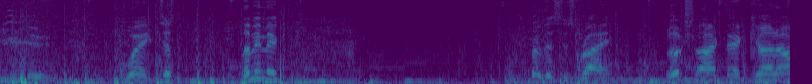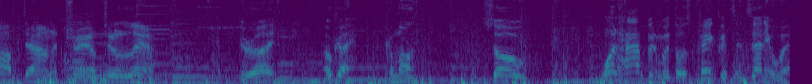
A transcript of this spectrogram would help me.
you do. Wait, just let me make sure this is right. Looks like they cut off down the trail to the left. You're right. Okay, come on. So, what happened with those Pinkertons anyway?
